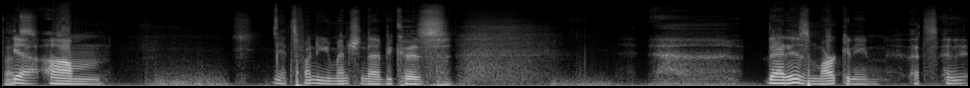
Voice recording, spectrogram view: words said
that's, yeah. Um, it's funny you mentioned that because that is marketing. That's and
